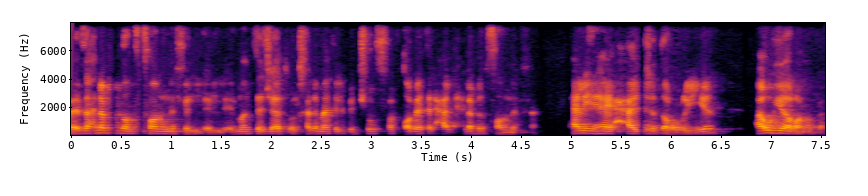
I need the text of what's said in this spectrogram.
فإذا إحنا بدنا نصنف المنتجات والخدمات اللي بنشوفها بطبيعة الحال إحنا بنصنفها، هل هي حاجة ضرورية أو هي رغبة؟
